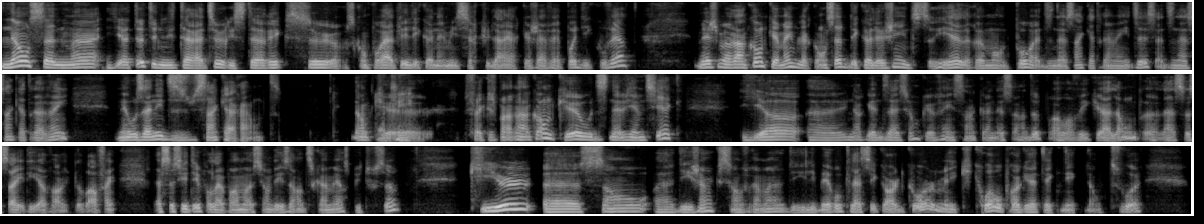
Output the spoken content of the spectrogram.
non seulement il y a toute une littérature historique sur ce qu'on pourrait appeler l'économie circulaire que je n'avais pas découverte, mais je me rends compte que même le concept d'écologie industrielle ne remonte pas à 1990, à 1980, mais aux années 1840. Donc, euh, fait que je me rends compte qu'au 19e siècle, il y a euh, une organisation que Vincent connaît sans doute pour avoir vécu à Londres, la Society of Art, enfin, la Société pour la promotion des arts du commerce, puis tout ça, qui, eux, euh, sont des gens qui sont vraiment des libéraux classiques hardcore, mais qui croient au progrès technique. Donc, tu vois,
